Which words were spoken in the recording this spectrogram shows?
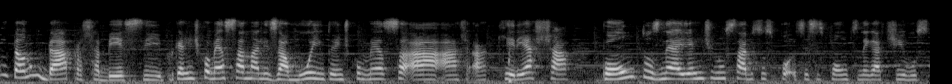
Então não dá para saber se. Porque a gente começa a analisar muito, a gente começa a, a, a querer achar pontos, né? E a gente não sabe se, os, se esses pontos negativos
